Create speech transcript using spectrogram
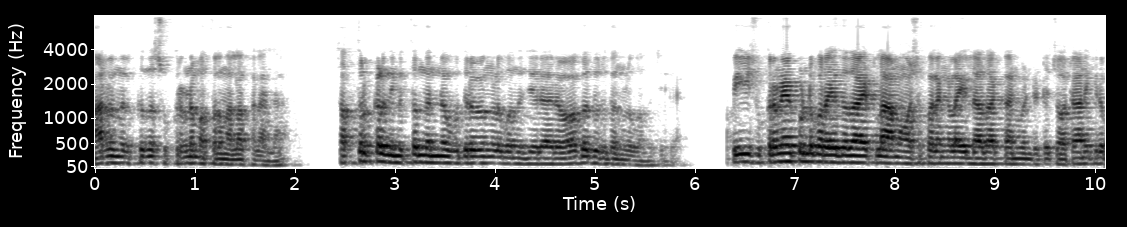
ആറിൽ നിൽക്കുന്ന ശുക്രനും അത്ര നല്ല ഫലമല്ല. ശത്രുക്കൾ നിമിത്തം തന്നെ ഉപദ്രവങ്ങൾ വന്നു ചേരുക രോഗദുരിതങ്ങൾ വന്നു ചേരുക. അപ്പോൾ ഈ ശുക്രനെ കൊണ്ട് പറയുന്നതായിട്ടുള്ള ആ മോശഫലങ്ങളെ ഇല്ലാതാക്കാൻ വേണ്ടിയിട്ട് ചോറ്റാനിക്കര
